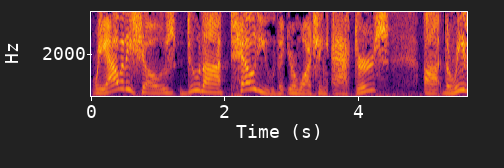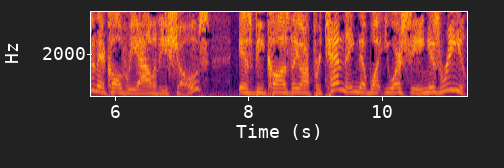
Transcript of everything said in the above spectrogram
Reality shows do not tell you that you're watching actors. Uh, the reason they're called reality shows is because they are pretending that what you are seeing is real.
